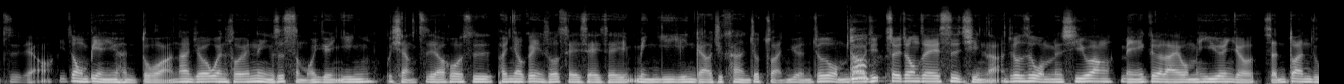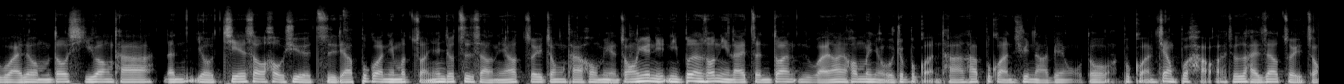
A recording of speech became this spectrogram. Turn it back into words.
治疗？这种病人也很多啊，那你就会问说，哎，那你是什么原因不想治疗？或是朋友跟你说谁谁谁名医应该要去看，就转院，就是我们都要去追踪这些事情啦。就是我们希望每一个来我们医院有诊断乳癌的，我们都希望他能有接受后续的治疗，不管你有没有转院，就至少你要追踪他后面的状况，因为你你不能说你来诊断乳癌，然后后面我就不管他，他不管去哪边我都不管，这样不好啊，就是还是要追踪。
